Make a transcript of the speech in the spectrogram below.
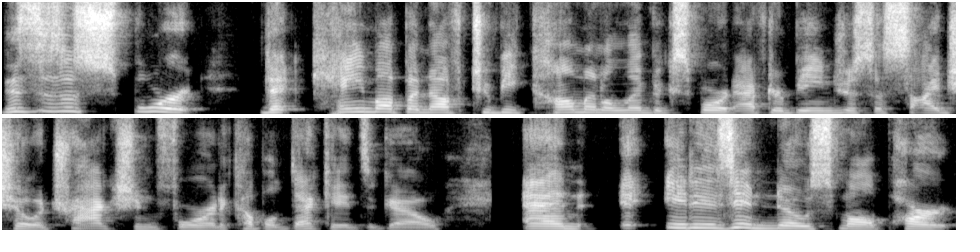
this is a sport that came up enough to become an Olympic sport after being just a sideshow attraction for it a couple decades ago. And it is in no small part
